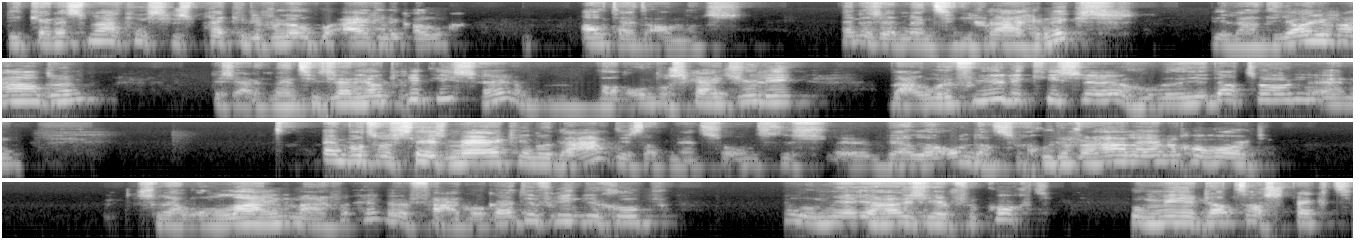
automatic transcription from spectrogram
die kennismakingsgesprekken die verlopen eigenlijk ook altijd anders. En er zijn mensen die vragen niks. Die laten jou je verhaal doen. Er zijn ook mensen die zijn heel kritisch. Hè? Wat onderscheidt jullie? Waarom moet ik voor jullie kiezen? Hoe wil je dat doen? En, en wat we steeds merken inderdaad, is dat mensen ons dus uh, bellen omdat ze goede verhalen hebben gehoord. Zowel online, maar vaak ook uit de vriendengroep. Hoe meer je huis je hebt verkocht, hoe meer dat aspect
